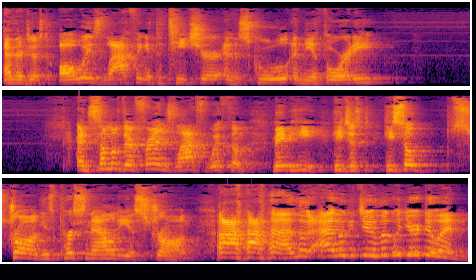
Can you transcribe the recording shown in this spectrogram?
And they're just always laughing at the teacher and the school and the authority? And some of their friends laugh with them. Maybe he, he just, he's so strong, his personality is strong. Ah, ha, ha, look, ah, look at you, look what you're doing.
